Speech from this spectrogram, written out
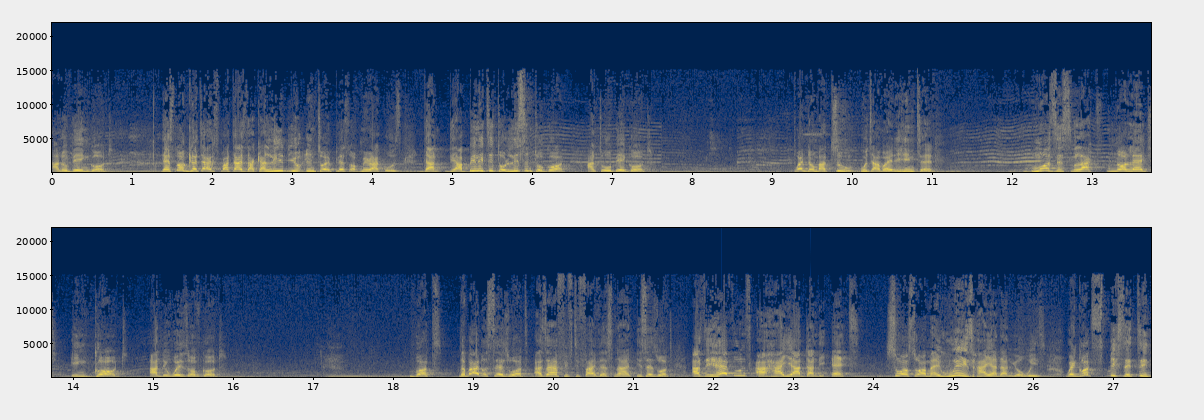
and obeying God. There's no greater expertise that can lead you into a place of miracles than the ability to listen to God and to obey God. Point number two, which I've already hinted Moses lacked knowledge in God and the ways of God. But the Bible says what? Isaiah 55, verse 9. It says what? As the heavens are higher than the earth, so also are my ways higher than your ways. When God speaks a thing,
